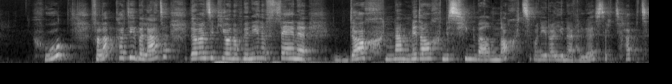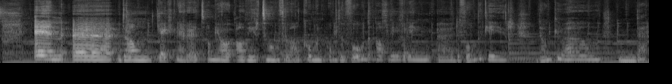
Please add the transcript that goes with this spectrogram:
Goed. Voilà, ik ga het hierbij laten. Dan wens ik jou nog een hele fijne dag, namiddag, misschien wel nacht, wanneer je naar geluisterd hebt. En uh, dan kijk ik naar uit om jou alweer te mogen verwelkomen op de volgende aflevering, uh, de volgende keer. Dank u wel. Dag.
